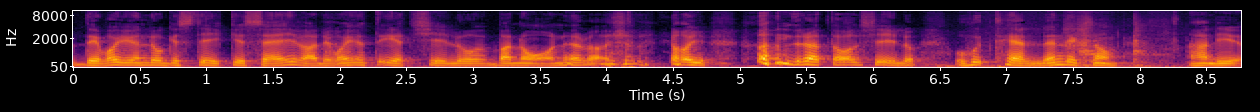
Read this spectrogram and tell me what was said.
det var ju en logistik i sig. Va? Det var ju inte ett kilo bananer. Va? Det var ju hundratals kilo. Och hotellen liksom, ju,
